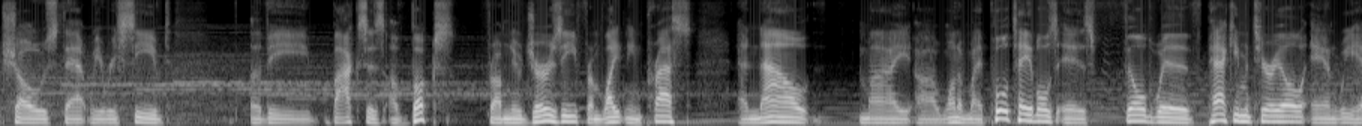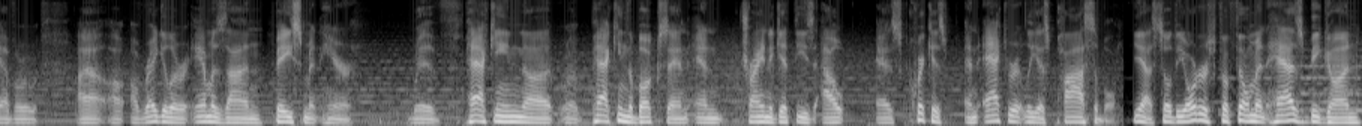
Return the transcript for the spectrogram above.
shows that we received uh, the boxes of books from New Jersey from Lightning Press, and now my uh, one of my pool tables is filled with packing material, and we have a, a, a regular Amazon basement here with packing uh, uh, packing the books and and trying to get these out as quick as and accurately as possible. Yeah, so the order fulfillment has begun.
